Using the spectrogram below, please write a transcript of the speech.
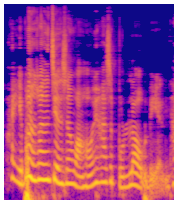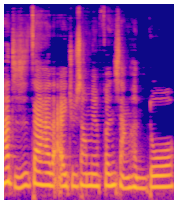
他也不能算是健身网红，因为他是不露脸，他只是在他的 IG 上面分享很多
